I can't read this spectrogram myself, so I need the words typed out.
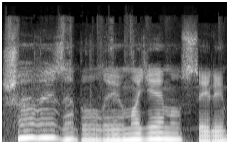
Що ви забули в моєму селі?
